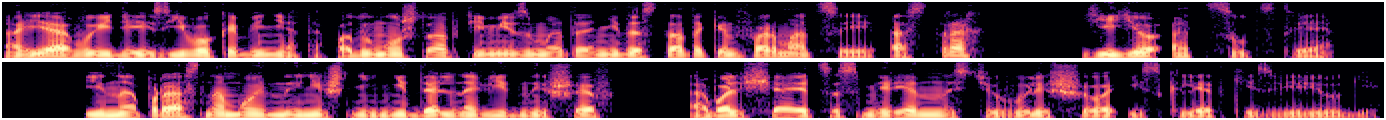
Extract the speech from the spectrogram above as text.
А я, выйдя из его кабинета, подумал, что оптимизм — это недостаток информации, а страх — ее отсутствие. И напрасно мой нынешний недальновидный шеф обольщается смиренностью вылезшего из клетки зверюги.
